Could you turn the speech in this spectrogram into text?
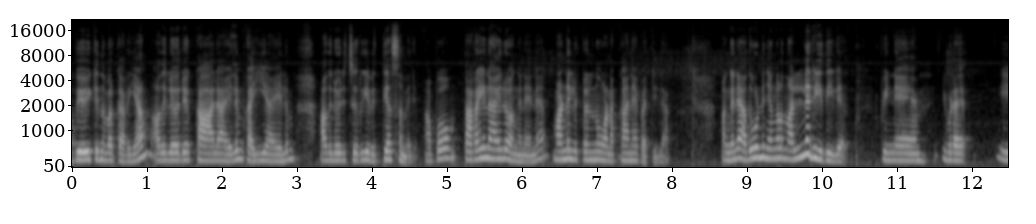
ഉപയോഗിക്കുന്നവർക്കറിയാം. അതിലൊരു കാലായാലും കൈയായാലും അതിലൊരു ചെറിയ വ്യത്യാസം വരും. അപ്പോൾ തറയിലായാലും അങ്ങനെ തന്നെ മണ്ണിലിട്ടൊന്നും ഉണക്കാനേ പറ്റില്ല. അങ്ങനെ അതുകൊണ്ട് ഞങ്ങൾ നല്ല രീതിയിൽ പിന്നെ ഇവിടെ ഈ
